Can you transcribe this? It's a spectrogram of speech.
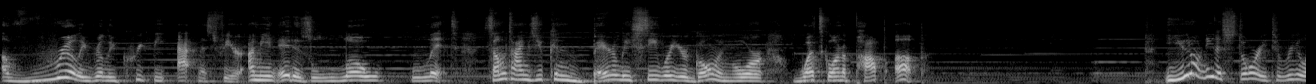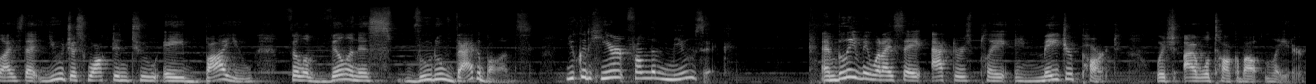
a really, really creepy atmosphere. I mean, it is low lit. Sometimes you can barely see where you're going or what's going to pop up. You don't need a story to realize that you just walked into a bayou full of villainous voodoo vagabonds. You could hear it from the music. And believe me when I say actors play a major part, which I will talk about later.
